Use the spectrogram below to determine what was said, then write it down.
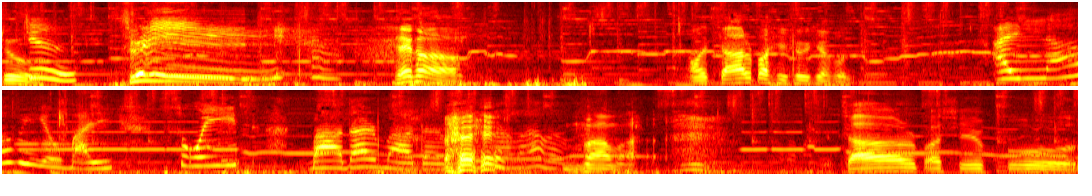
টু থ্রি দেখো আমার চারপাশে সরিষা ফুল। I love you sweet mother mother মামা। চারপাশে ফুল।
